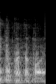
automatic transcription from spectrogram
ഇരുപത് പോയിന്റ്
